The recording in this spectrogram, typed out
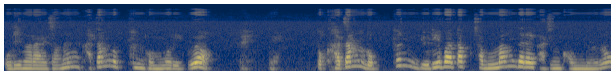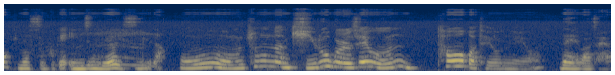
우리나라에서는 가장 높은 건물이고요. 네. 네. 또 가장 높은 유리바닥 전망대를 가진 건물로 기네스북에 인증되어 있습니다. 오, 엄청난 기록을 세운 타워가 되었네요. 네, 맞아요.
